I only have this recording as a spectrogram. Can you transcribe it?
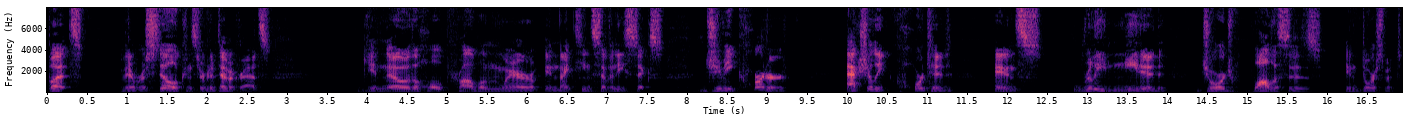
but there were still conservative Democrats. You know, the whole problem where in 1976, Jimmy Carter actually courted and really needed George Wallace's endorsement.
